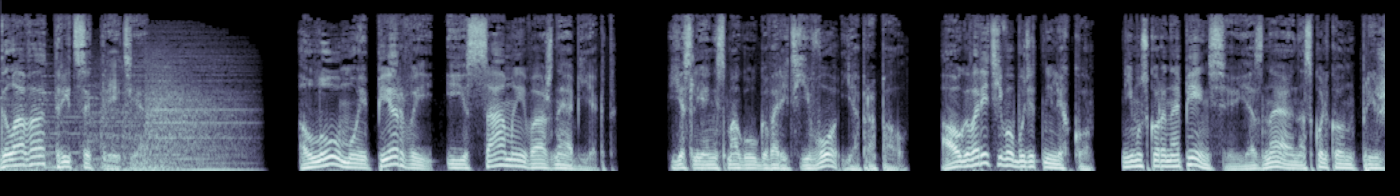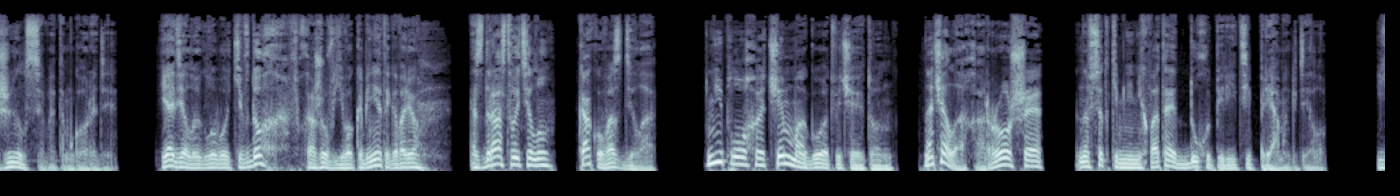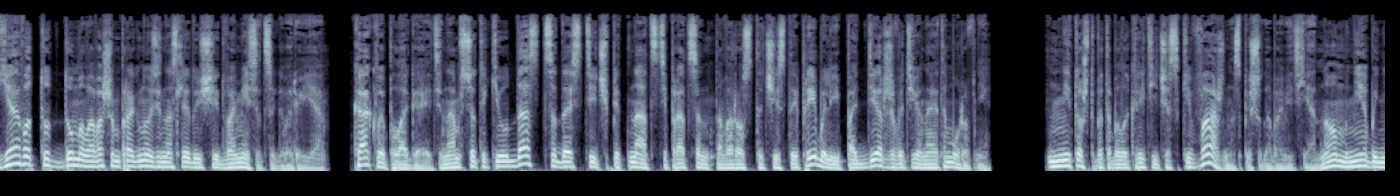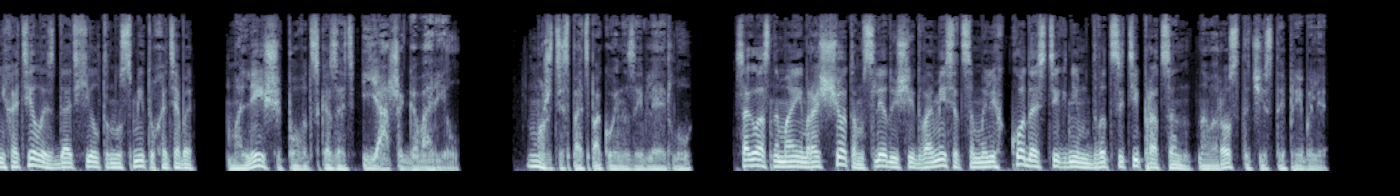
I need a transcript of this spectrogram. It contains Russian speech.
Глава 33. Лу мой первый и самый важный объект. Если я не смогу уговорить его, я пропал. А уговорить его будет нелегко. Ему скоро на пенсию, я знаю, насколько он прижился в этом городе. Я делаю глубокий вдох, вхожу в его кабинет и говорю, «Здравствуйте, Лу, как у вас дела?» «Неплохо, чем могу», — отвечает он. «Начало хорошее, но все-таки мне не хватает духу перейти прямо к делу. «Я вот тут думал о вашем прогнозе на следующие два месяца», — говорю я. «Как вы полагаете, нам все-таки удастся достичь 15-процентного роста чистой прибыли и поддерживать ее на этом уровне?» Не то чтобы это было критически важно, спешу добавить я, но мне бы не хотелось дать Хилтону Смиту хотя бы малейший повод сказать «я же говорил». «Можете спать спокойно», — заявляет Лу. «Согласно моим расчетам, в следующие два месяца мы легко достигнем 20-процентного роста чистой прибыли».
